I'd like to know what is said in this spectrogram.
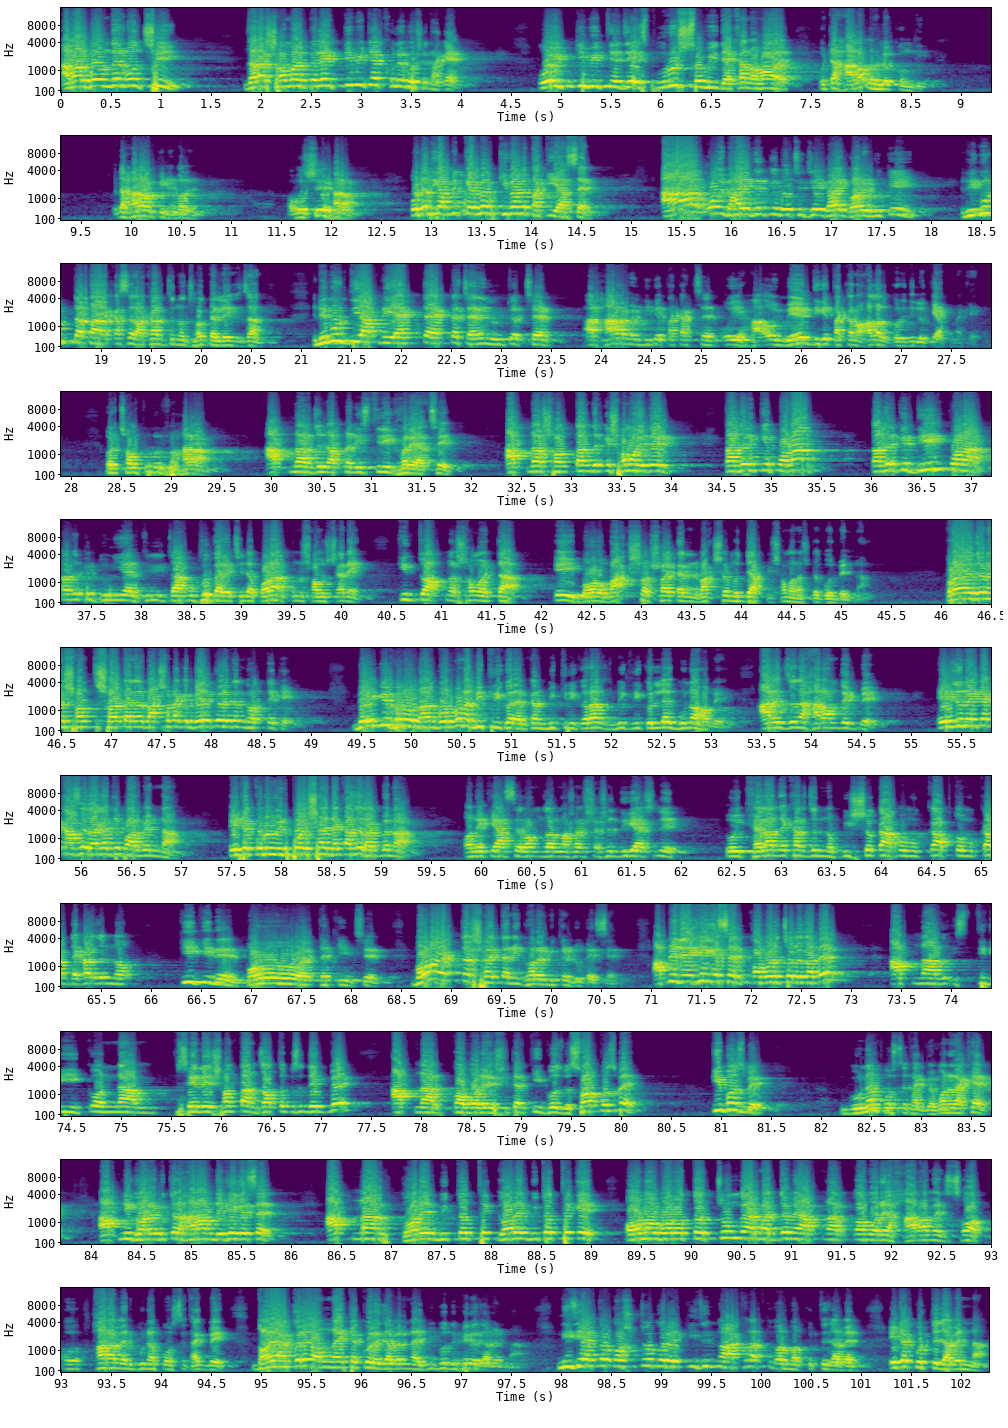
আমার বোনদের বলছি, যারা সময় পেলে টিভিটা খুলে বসে থাকেন ওই টিভিতে যে পুরুষ ছবি দেখানো হয়, ওটা হারাম হলো কোন দিক? ওটা হারাম কিনা বলেন? অবশ্যই হারাম। ওটা দিকে আপনি কীভাবে তাকিয়ে আছেন? আর ওই ভাইদেরকে বলছি, যে ভাই ঘরে ঢুকেই রিমোটটা তার কাছে রাখার জন্য ঝগড়া লেগে যান। রিমোট দিয়ে আপনি একটা একটা চ্যানেল উল্টাচ্ছেন, আর হারামের দিকে তাকাচ্ছেন, ওই ওই মেয়ের দিকে তাকানো হালাল করে দিল কি আপনাকে? ওর সম্পূর্ণ হারাম। আপনার জন্য আপনার স্ত্রী ঘরে আছে। আপনার সন্তানদেরকে সময় দেন। তাদেরকে পড়ান। তাদেরকে দিন পড়ান। তাদেরকে দুনিয়ার জিনিস যা উপকারী সেটা পড়ার কোনো সমস্যা নেই। কিন্তু আপনার সময়টা এই বড় বাক্স শয়তানের বাক্সের মধ্যে আপনি সময় নষ্ট করবেন না। প্রয়োজনে শয়তানের বাক্সটাকে বের করে দেন ঘর থেকে। ভেঙে ফেলুন। আমি বলব না বিক্রি করেন, কারণ বিক্রি করা, বিক্রি করলে গুণা হবে। আরেকজনে হারাম দেখবে। এই জন্য এটা কাজে লাগাতে পারবেন না। এটা কোনো পয়সা, এটা কাজে লাগবে না। অনেকে আছে রমজান মাসের শেষের দিকে আসলে ওই খেলা দেখার জন্য, বিশ্বকাপ অমুক কাপ তমুক কাপ দেখার জন্য কি কিনেন বড় একটা কিনছেন। বড় একটা শয়তানি ঘরের ভিতরে ঢুকেছেন। আপনি রেখে গেছেন, কবরে চলে যাবেন। আপনার স্ত্রী, কন্যা, ছেলে, সন্তান যত কিছু দেখবে, আপনার কবরে সেটার কি বুঝবে সব বুঝবে কি বুঝবে গুণা পৌঁছতে থাকবে, মনে রাখেন। আপনি ঘরের ভিতর হারাম রেখে গেছেন। আপনার ঘরের ভিতর থেকে ঘরের ভিতর থেকে অনবরত চুঙ্গার মাধ্যমে আপনার কবরে হারামের সব হারামের গুণা পৌঁছে থাকবে। দয়া করে অন্যায়টা করে যাবেন না বিপদে ফিরে যাবেন না। নিজে এত কষ্ট করে কি জন্য আখরাতকে বরবাদ করতে যাবেন? এটা করতে যাবেন না।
